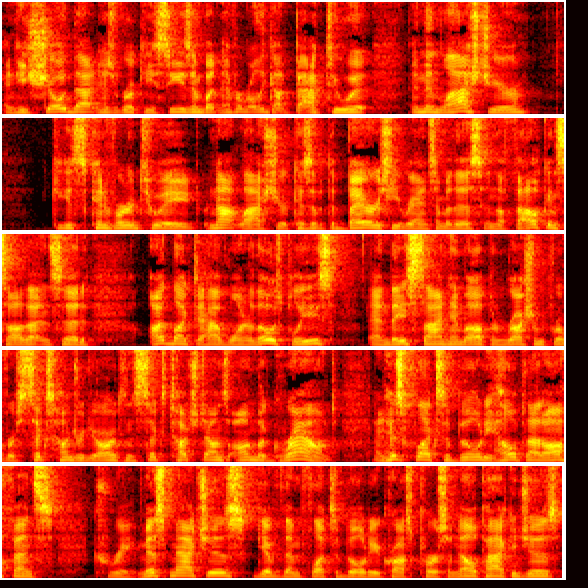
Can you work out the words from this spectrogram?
And he showed that in his rookie season, but never really got back to it. And then last year, gets converted to a, not last year, because of the Bears, he ran some of this, and the Falcons saw that and said, I'd like to have one of those, please. And they sign him up and rush him for over 600 yards and six touchdowns on the ground. And his flexibility helped that offense create mismatches, give them flexibility across personnel packages.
